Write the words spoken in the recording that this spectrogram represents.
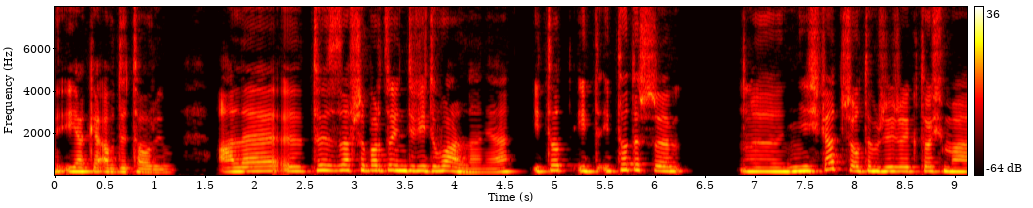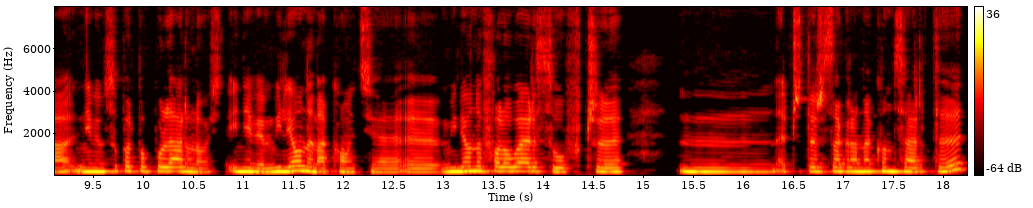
Jakie audytorium. Ale y, to jest zawsze bardzo indywidualne, nie? I to, i, i to też y, y, nie świadczy o tym, że jeżeli ktoś ma, nie wiem, super popularność i nie wiem, miliony na koncie, miliony followersów, czy, mm, czy też zagra na koncerty,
